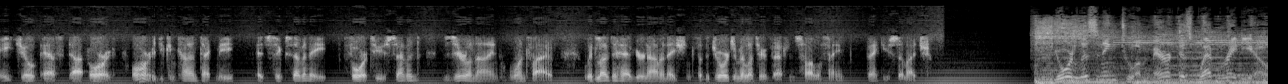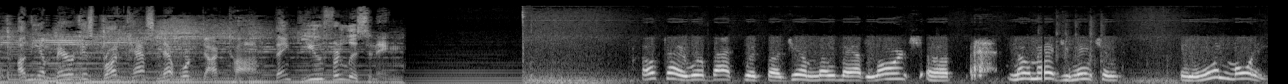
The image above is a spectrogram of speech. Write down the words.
HOF.org, or you can contact me at 678-427-0915. We'd love to have your nomination for the Georgia Military Veterans Hall of Fame. Thank you so much. You're listening to America's Web Radio on the AmericasBroadcastNetwork.com. Thank you for listening. Okay, we're back with uh, Jim Nomad Lawrence. Uh, Nomad, you mentioned in one morning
